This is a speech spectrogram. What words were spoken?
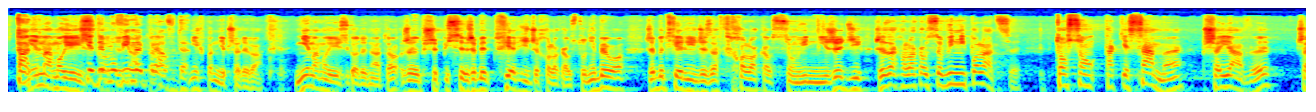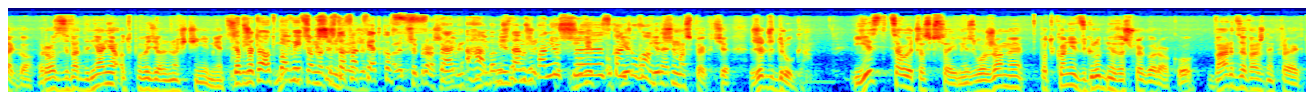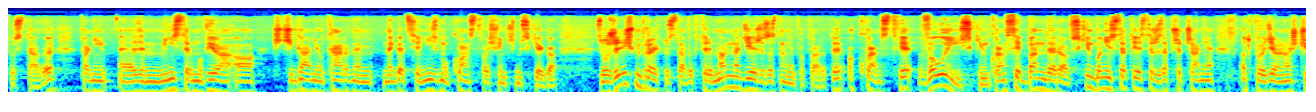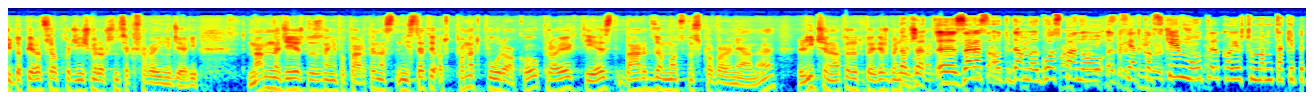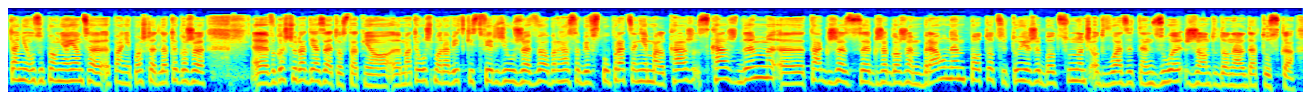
Tak, nie ma mojej kiedy zgody mówimy na to, prawdę. Niech pan nie przerywa. Nie ma mojej zgody na to, żeby, przypisy, żeby twierdzić, że Holokaustu nie było, żeby twierdzić, że za Holokaust są winni Żydzi, że za Holokaust są winni Polacy. To są takie same przejawy czego? Rozwadniania odpowiedzialności niemieckiej. Dobrze, to odpowiedź Niemcom na tym Krzysztofa zależy. Kwiatkowskiego. Ale przepraszam. Tak, ja aha, bo myślałam, że pan już, mówię e, skończył pier- o wątek. pierwszym aspekcie. Rzecz druga. Jest cały czas w Sejmie złożony pod koniec grudnia zeszłego roku bardzo ważny projekt ustawy. Pani e, minister mówiła o ściganiu karnym negacjonizmu kłamstwa oświęcimskiego. Złożyliśmy projekt ustawy, który mam nadzieję, że zostanie poparty, o kłamstwie wołyńskim, kłamstwie banderowskim, bo niestety jest też zaprzeczanie odpowiedzialności. Dopiero co obchodziliśmy rocznicę Krwawej Niedzieli. Mam nadzieję, że to zostanie poparte. Nas- Niestety od ponad pół roku projekt jest bardzo mocno spowalniany. Liczę na to, że tutaj też będzie Dobrze, poparcie e, zaraz oddam głos panu Kwiatkowskiemu, tylko jeszcze mam takie pytanie uzupełniające, panie pośle, dlatego że e, w gościu Radia Z ostatnio e, Mateusz Morawiecki stwierdził, że wyobraża sobie współpracę niemal każ z każdym, e, także z Grzegorzem Braunem, po to, cytuję, żeby odsunąć od władzy ten zły rząd Donalda Tuska.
